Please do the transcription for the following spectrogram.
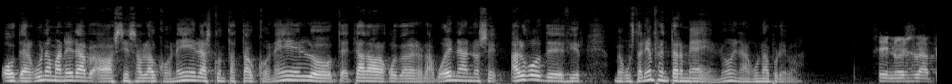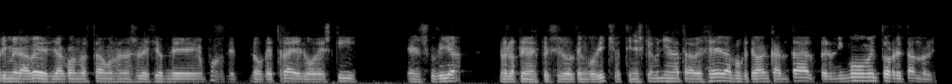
o de alguna manera si has hablado con él, has contactado con él, o te, ha dado algo de la enhorabuena, no sé, algo de decir, me gustaría enfrentarme a él, ¿no? En alguna prueba. Sí, no es la primera vez, ya cuando estábamos en la selección de, pues, de los de trail o de esquí en su día, no es la primera vez que se lo tengo dicho. Tienes que venir a la travesera porque te va a encantar, pero en ningún momento retándole.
